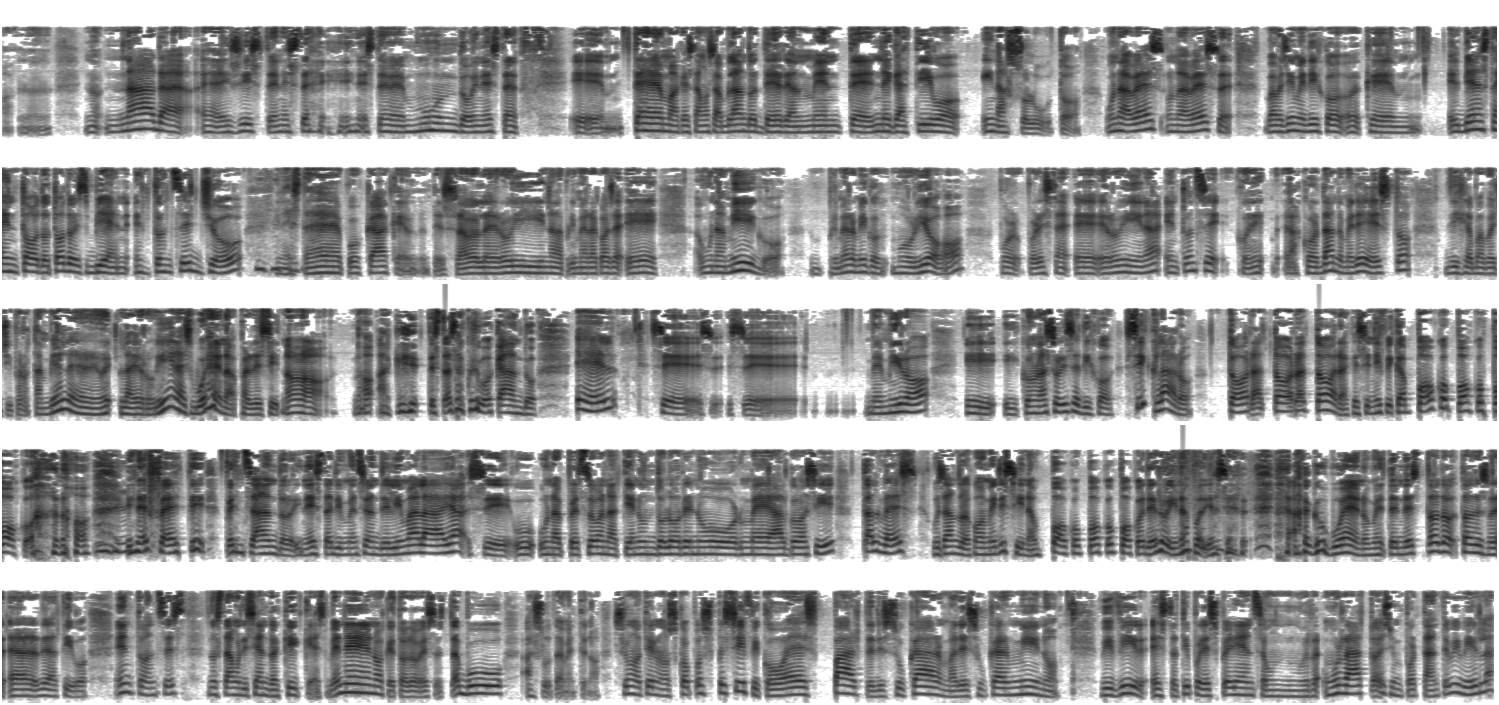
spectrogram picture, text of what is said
no nada eh, existe en este, en este mundo, en este eh, tema que estamos hablando de realmente negativo en absoluto. Una vez, una vez, eh, Babaji me dijo que mm, el bien está en todo, todo es bien. Entonces yo, en esta época que empezaba la heroína, la primera cosa, eh, un amigo, primer amigo murió por, por esta eh, heroína, entonces con, acordándome de esto, dije a Babaji, pero también la, la, heroína es buena para decir, no, no, no, aquí te estás equivocando. Él se, se, se me miró y, con una sonrisa dijo, sí, claro, Tora, Tora, Tora, che significa poco, poco, poco, ¿no? Uh-huh. In effetti, pensando in questa dimensione dell'Himalaya, se una persona tiene un dolore enorme, algo así, tal vez, usándola como medicina, un poco, poco, poco de heroína podría ser algo bueno, ¿me entiendes? Todo, todo es relativo. Entonces, no estamos diciendo aquí que es veneno, que todo eso es tabú, absolutamente no. Si uno tiene uno scopo específico o es parte de su karma, de su camino, vivir este tipo de experiencia un, un rato, es importante vivirla,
